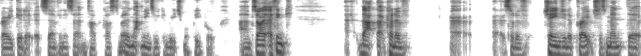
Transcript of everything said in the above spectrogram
very good at, at, serving a certain type of customer, and that means we can reach more people. Um, so I, I, think uh, that that kind of uh, uh, sort of change in approach has meant that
